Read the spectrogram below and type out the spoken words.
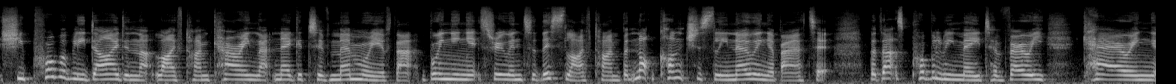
She probably died in that lifetime carrying that negative memory of that, bringing it through into this lifetime, but not consciously knowing about it. But that's probably made her very caring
